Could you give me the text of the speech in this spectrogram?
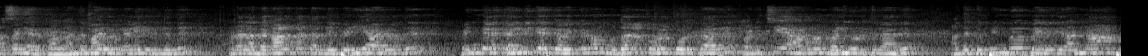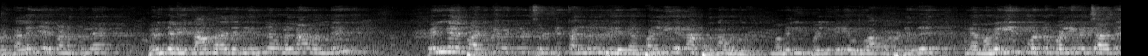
பசங்க இருப்பாங்க. அந்த மாதிரி ஒரு நிலை இருந்தது. ஆனால் அந்த காலத்தில் தந்தை பெரியார் வந்து பெண்களை கல்வி கற்க வைக்கணும். முதல் குரல் கொடுத்தாரு. படிச்சே ஆகணும்னு வலியுறுத்தினாரு. அதற்கு பின்பு பேரறிஞர் அண்ணா அப்புறம் கலைஞர் காலத்தில் பெருந்தலை காமராஜர் இருந்தவங்கெல்லாம் வந்து பெண்களை படிக்க வைக்கணும்னு சொல்லிட்டு கல்லூரி இந்த பள்ளிகள்லாம் அப்புறம் தான் வந்தது. மகளிர் பள்ளிகளே உருவாக்கப்பட்டது. ஏன்னா மகளிருக்கு மட்டும் பள்ளி வச்சாது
